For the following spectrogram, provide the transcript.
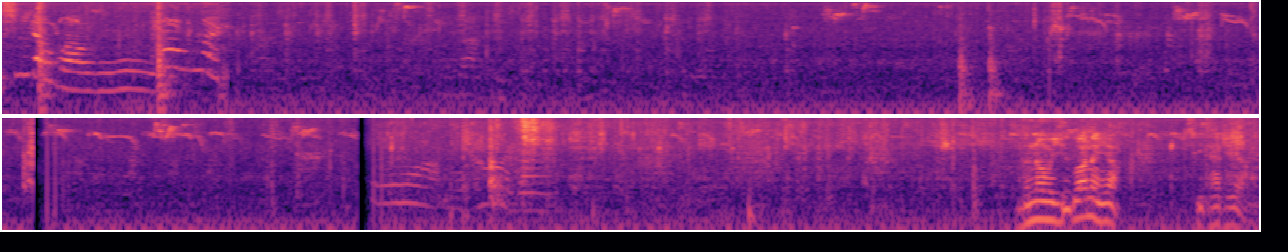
မရှိတော့ပါဘူးနုံယူသွားနိုင်ရစီထားထရအောင်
